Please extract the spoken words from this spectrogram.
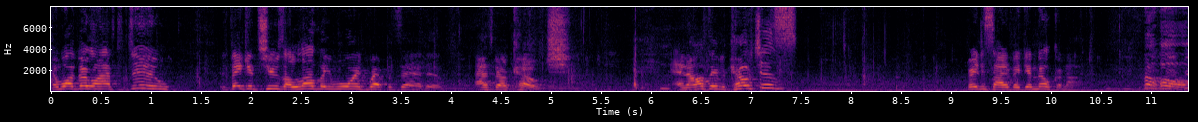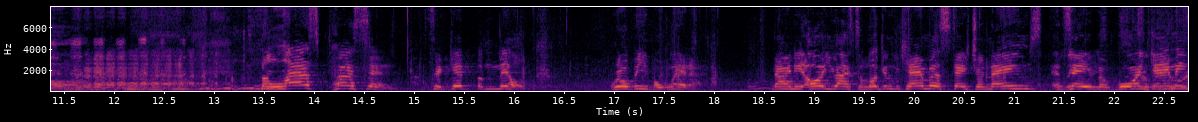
And what they're going to have to do is they can choose a lovely War Inc representative as their coach. And honestly, the coaches, they decide if they get milk or not. the last person to get the milk will be the winner. Now I need all you guys to look in the camera, state your names, and say that War Inc Gaming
